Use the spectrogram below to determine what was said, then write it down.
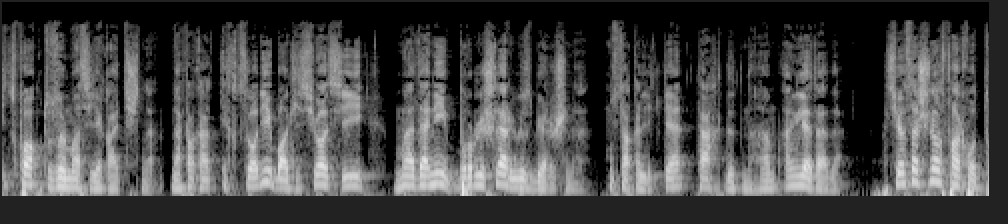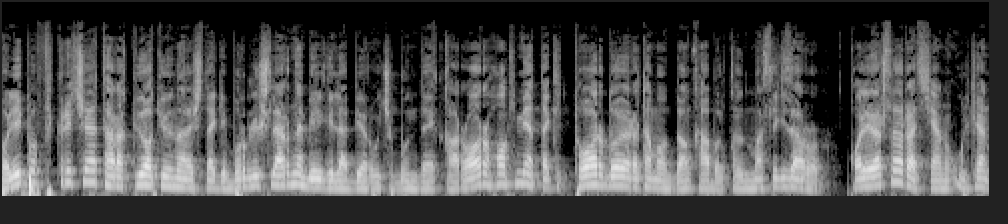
ittifoq tuzilmasiga qaytishni nafaqat iqtisodiy balki siyosiy madaniy burilishlar yuz berishini mustaqillikka tahdidni ham anglatadi. Siyosatshunos farhod tolipov fikricha taraqqiyot yo'nalishidagi burilishlarni belgilab beruvchi bunday qaror hokimiyatdagi tor doira tomonidan qabul qilinmasligi zarur. Qolaversa rossiyani ulkan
